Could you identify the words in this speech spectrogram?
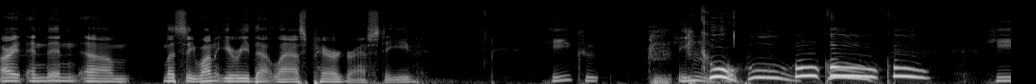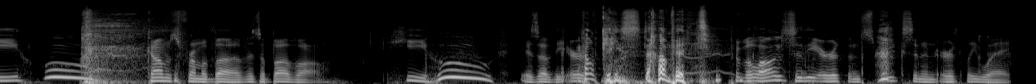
All right, and then um, let's see. Why don't you read that last paragraph, Steve? He He, hmm. cool, who cool, cool, cool. he who comes from above is above all. He who is of the earth Okay, stop it. belongs to the earth and speaks in an earthly way.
